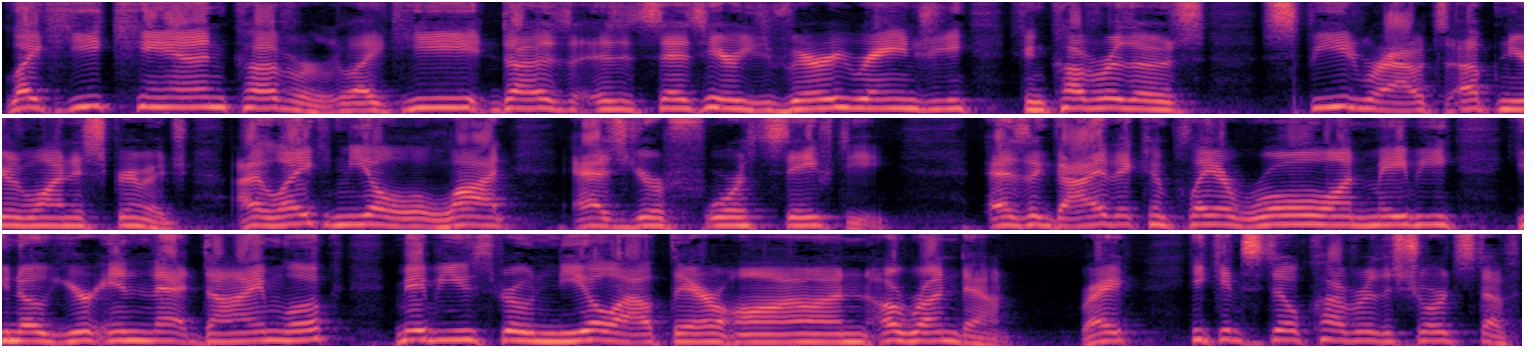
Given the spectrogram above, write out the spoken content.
like he can cover, like he does, as it says here, he's very rangy, can cover those speed routes up near the line of scrimmage. I like Neal a lot as your fourth safety. As a guy that can play a role on maybe, you know, you're in that dime look, maybe you throw Neal out there on a rundown, right? He can still cover the short stuff,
